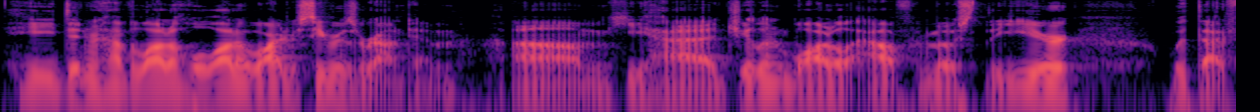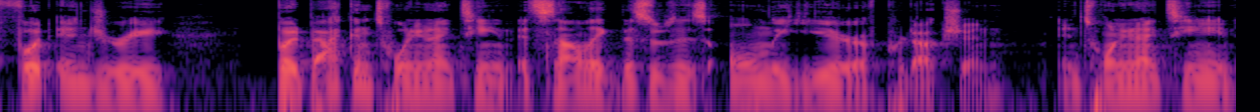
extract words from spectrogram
he didn't have a lot, a whole lot of wide receivers around him. Um, he had Jaylen Waddle out for most of the year with that foot injury. But back in 2019, it's not like this was his only year of production. In 2019,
